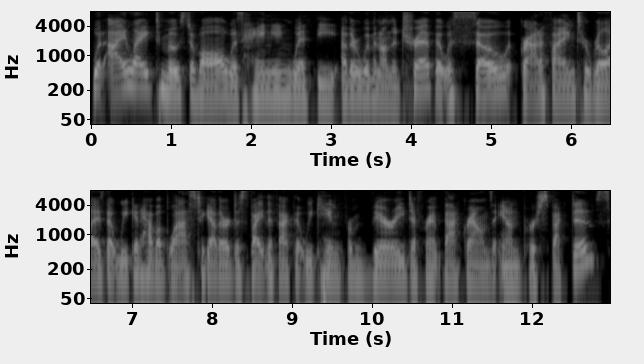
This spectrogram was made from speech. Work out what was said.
What I liked most of all was hanging with the other women on the trip. It was so gratifying to realize that we could have a blast together, despite the fact that we came from very different backgrounds and perspectives.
